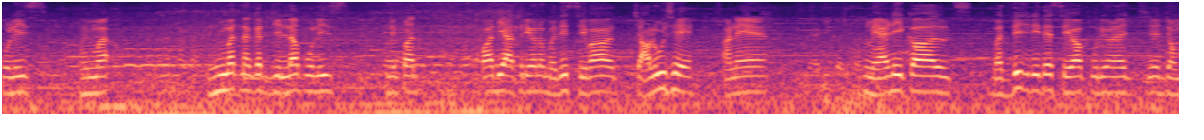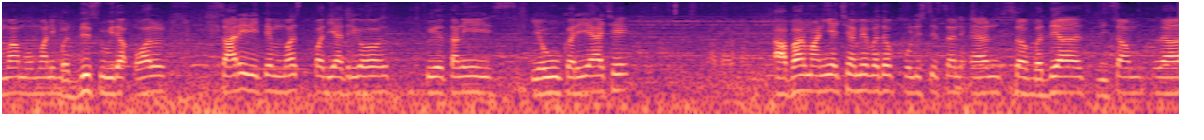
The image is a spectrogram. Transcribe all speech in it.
પોલીસ હિંમત હિંમતનગર જિલ્લા પોલીસની પદ, પદયાત્રીઓને બધી સેવા ચાલુ છે અને મેડિકલ્સ, બધી જ રીતે સેવા પૂરીઓને જે જમવા મમવાની બધી સુવિધા, ઓલ સારી રીતે મસ્ત પદયાત્રીઓ પોતાની એવું કરી રહ્યા છે. આભાર માનીએ છીએ અમે બધો પોલીસ સ્ટેશન એન્ડ બધા દિશા હિંમતનગરવાસી.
